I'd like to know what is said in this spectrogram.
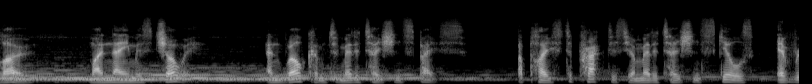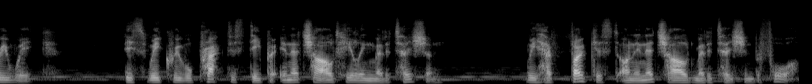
Hello, my name is Joey, and welcome to Meditation Space, a place to practice your meditation skills every week. This week we will practice deeper inner child healing meditation. We have focused on inner child meditation before.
